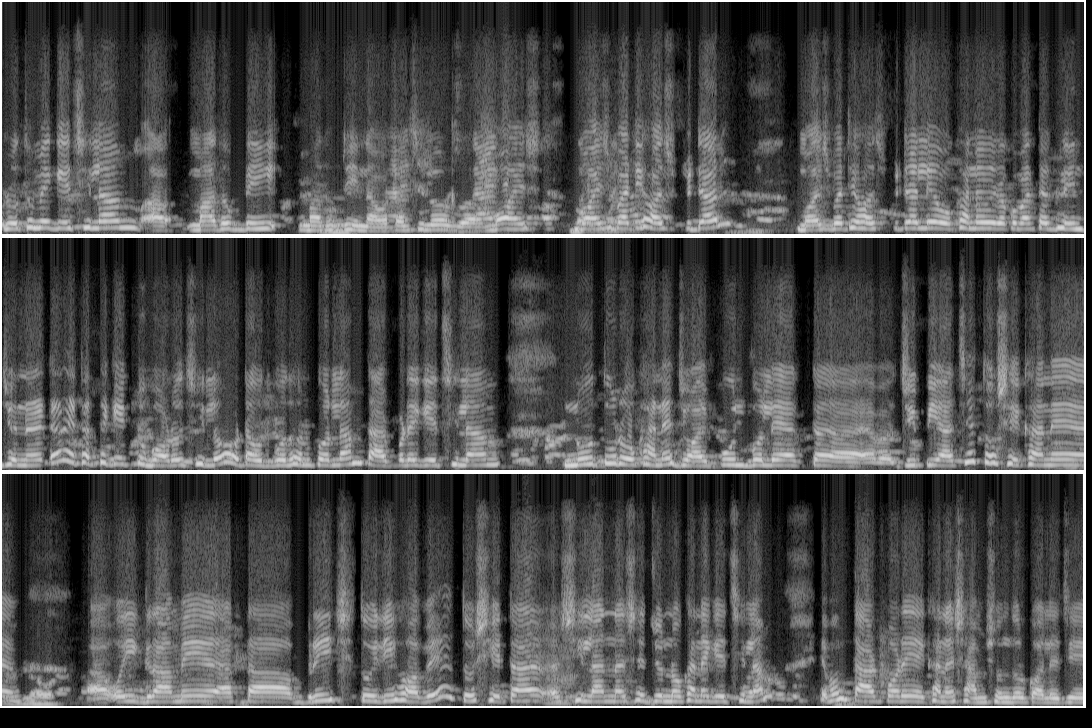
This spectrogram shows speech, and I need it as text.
প্রথমে গেছিলাম মাধবডি মাধবডি না, ওটা ছিল মহেশ, মহেশবাটি হসপিটাল। মহেশবাটি হসপিটালে ওখানে এরকম একটা গ্রিন জেনারেটর, এটা থেকে একটু বড় ছিল, ওটা উদ্বোধন করলাম। তারপরে গেছিলাম নতুর ওখানে, জয়পুল বলে একটা জিপি আছে, তো সেখানে ওই গ্রামে একটা ব্রিজ তৈরি হবে, তো সেটা শিলান্যাসের জন্য ওখানে গেছিলাম এবং তারপরে এখানে শ্যামসুন্দর কলেজে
